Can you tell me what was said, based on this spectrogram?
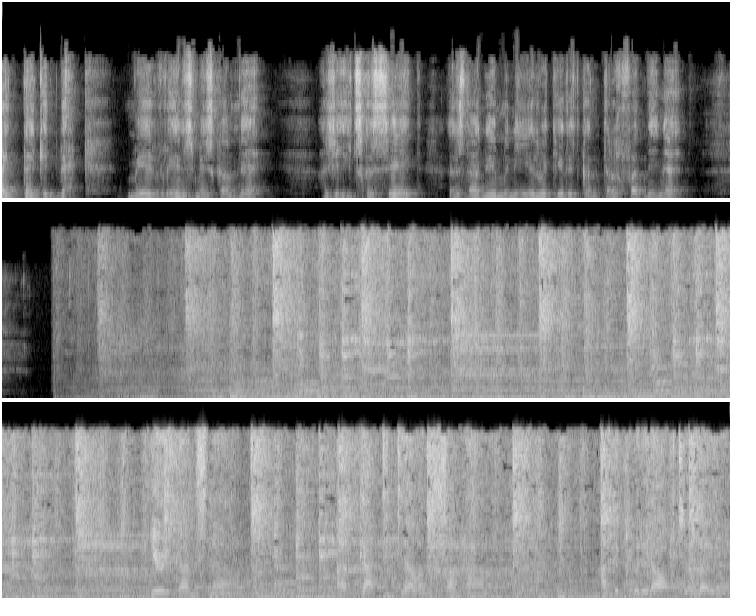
I take it back. Me wens mens kan, ne. As jy iets gesê het, is daar nie manier wat jy dit kan terugvat nie, ne. Here he comes now. I've got to tell him somehow. I could put it off till later,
